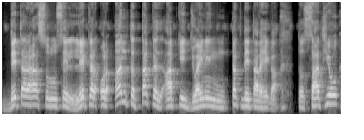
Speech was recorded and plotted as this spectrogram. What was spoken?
देता रहा, शुरू से लेकर और अंत तक आपकी ज्वाइनिंग तक देता रहेगा। तो साथियों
